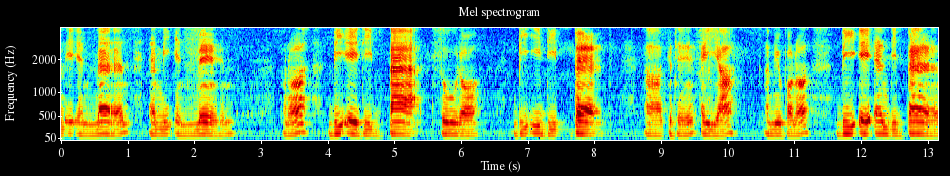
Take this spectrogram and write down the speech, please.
m a n man m e n man ပေါ့နော် b a d bad ဆိုတော့ b e d bad အာကတဲ့အိယာအမျိုးပေါ့နော် b a n d ban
